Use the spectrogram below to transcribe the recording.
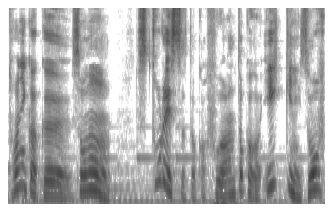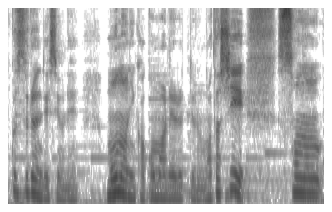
とにかくそのストレスとか不安とかが一気に増幅するんですよね。物に囲まれるっていうのは。私その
